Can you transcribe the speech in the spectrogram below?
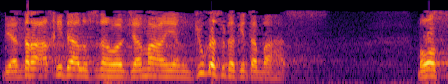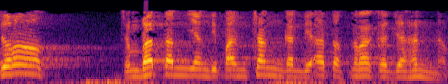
di antara akidah Ahlussunnah wal Jamaah yang juga sudah kita bahas. Bahwa sirat jembatan yang dipancangkan di atas neraka jahanam.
